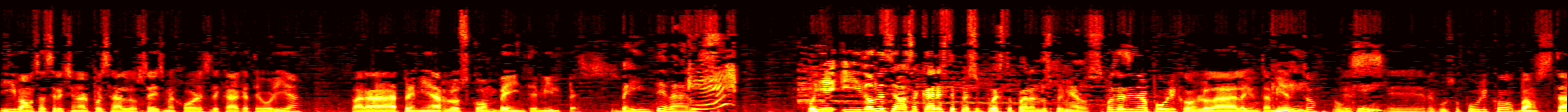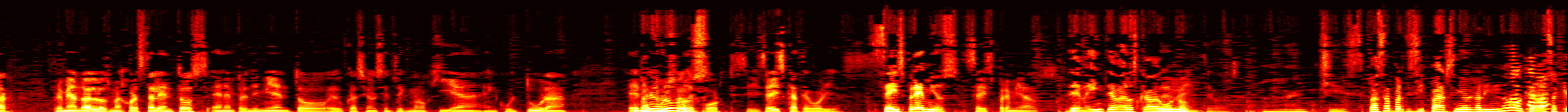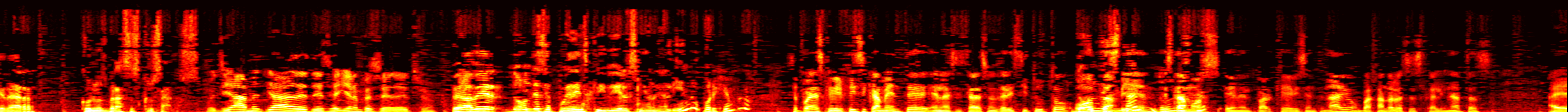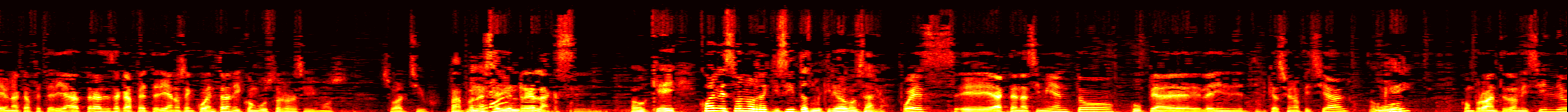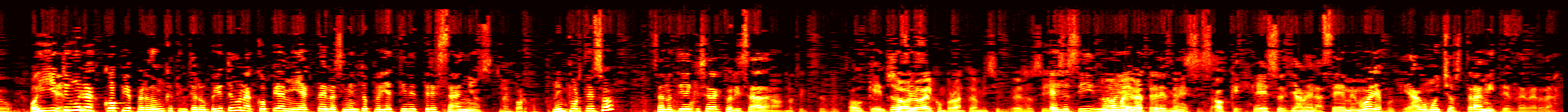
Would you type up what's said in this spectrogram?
Y vamos a seleccionar pues a los seis mejores de cada categoría para premiarlos con 20 mil pesos. 20 baros. Oye, ¿y dónde se va a sacar este presupuesto para los premiados? Pues es dinero público, lo da el ayuntamiento, ok. es eh, recurso público. Vamos a estar premiando a los mejores talentos en emprendimiento, educación, ciencia y tecnología, en cultura, en Varios rubros. deporte. Sí, seis categorías, Seis premios, seis premiados. de 20 varos cada de uno. 20 varos. No manches. ¿Vas a participar, señor Galindo, o te vas a quedar con los brazos cruzados? Pues ya, me- ya desde ayer empecé, de hecho. Pero a ver, ¿dónde se puede inscribir el señor Galindo, por ejemplo? Se pueden escribir físicamente en las instalaciones del instituto o ¿Dónde también estamos en el Parque Bicentenario, bajando las escalinatas. Ahí hay una cafetería. Atrás de esa cafetería nos encuentran y con gusto les recibimos su archivo. Para ponerse bien relax. Ok. ¿Cuáles son los requisitos, mi querido Gonzalo? Pues eh, acta de nacimiento, copia de la identificación oficial, Ok. CUR, comprobante de domicilio. Oye, yo tengo una copia, perdón que te interrumpa, yo tengo una copia de mi acta de nacimiento, pero ya tiene tres años. No importa. ¿No importa eso? O sea, no, No tiene importa. que ser actualizada. No, no tiene que ser. Ok, entonces... Solo el comprobante de domicilio. Eso sí. Eso sí, no, mayor a tres meses. Ok, eso ya me la sé de memoria porque hago muchos trámites, de verdad.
